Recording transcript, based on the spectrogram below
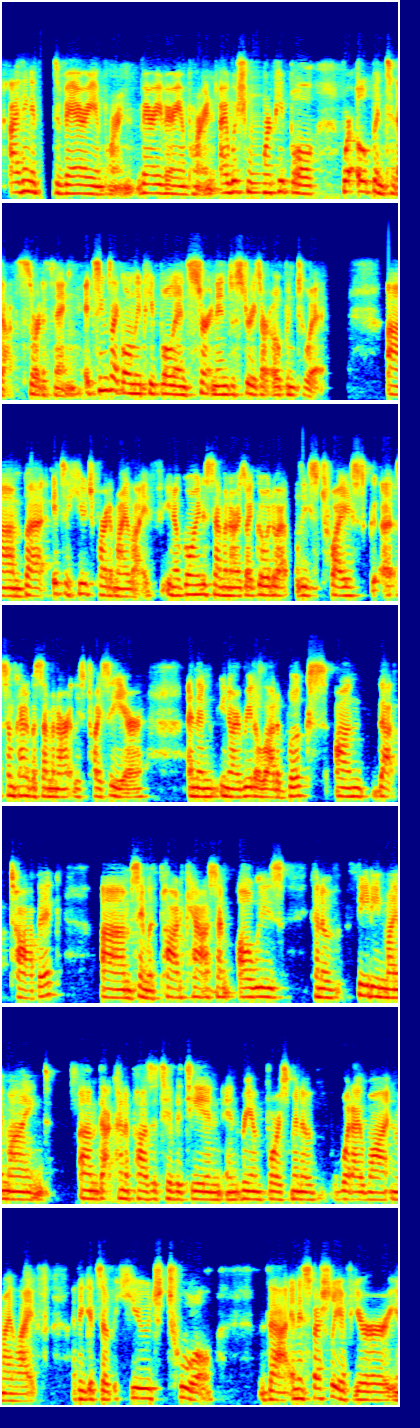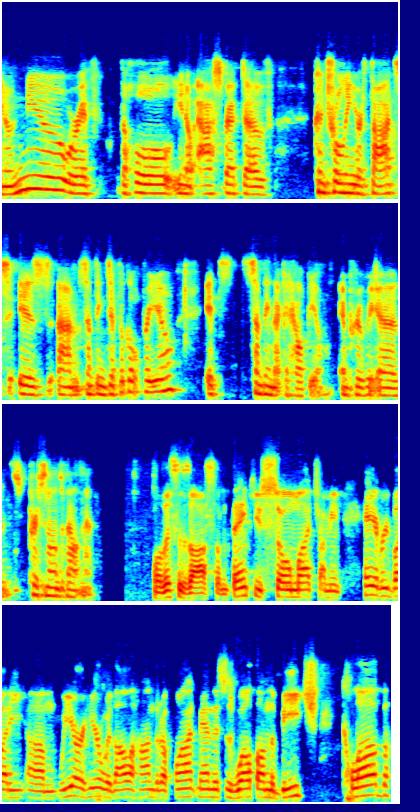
I think it's very important, very, very important. I wish more people were open to that sort of thing. It seems like only people in certain industries are open to it. Um, but it's a huge part of my life. You know, going to seminars, I go to at least twice, uh, some kind of a seminar at least twice a year. And then, you know, I read a lot of books on that topic. Um, same with podcasts. I'm always kind of feeding my mind um, that kind of positivity and, and reinforcement of what I want in my life. I think it's a huge tool that, and especially if you're, you know, new or if the whole, you know, aspect of controlling your thoughts is um, something difficult for you, it's something that could help you improve uh, personal development. Well, this is awesome. Thank you so much. I mean, hey, everybody, um, we are here with Alejandra Font. Man, this is Wealth on the Beach Club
